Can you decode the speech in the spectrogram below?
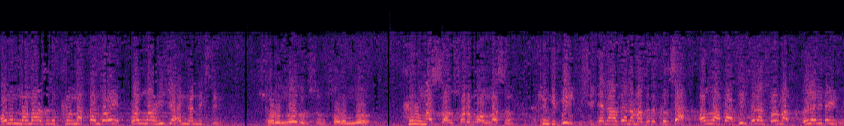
onun namazını kılmaktan dolayı vallahi cehennemliksin. Sorumlu olursun, sorumlu. Kılmazsan sorumlu olmasın. Çünkü bir kişi cenaze namazını kılsa Allah da kimseden sormaz. Öyle mi değil mi?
